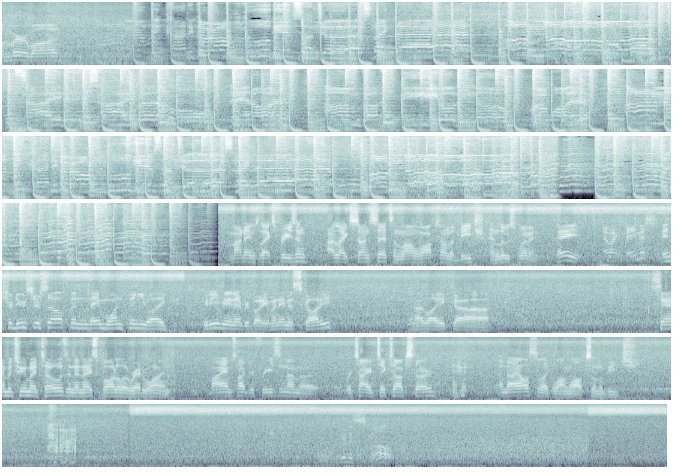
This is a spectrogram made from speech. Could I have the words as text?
Number one. My name's Lex Friesen. I like sunsets and long walks on the beach and loose women. Hey, Am I famous? introduce yourself and name one thing you like. Good evening, everybody. My name is Scotty, and I like uh, sand between my toes and a nice bottle of red wine. My name's Hunter Friesen. I'm a retired TikTok star. and I also like long walks on the beach. Look at the skull.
